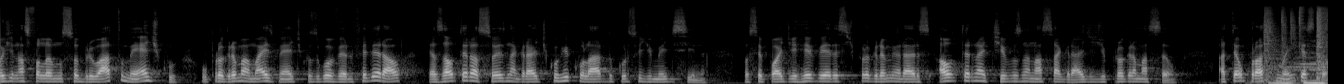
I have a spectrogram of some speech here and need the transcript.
Hoje nós falamos sobre o ato médico, o programa Mais Médicos do Governo Federal e as alterações na grade curricular do curso de medicina. Você pode rever este programa em horários alternativos na nossa grade de programação. Até o próximo Em Questão.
